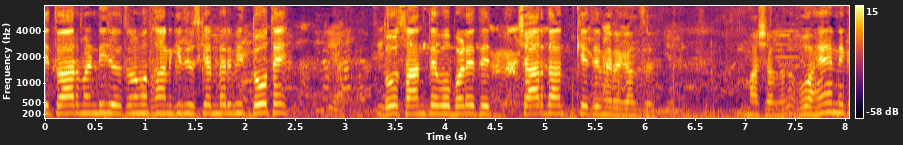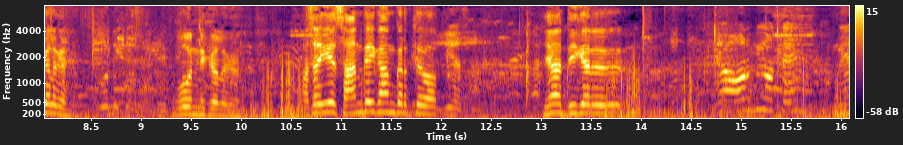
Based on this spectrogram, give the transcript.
इतवार मंडी जो तोहमद खान की थी उसके अंदर भी दो थे? दो सान थे वो बड़े थे चार दांत के थे मेरे ख्याल से। माशाल्लाह वो हैं निकल गए? वो निकल गए। अच्छा ये सान का ही काम करते हो आप? हाँ यहाँ दीगर और भी होते हैं है।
